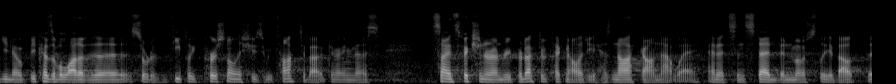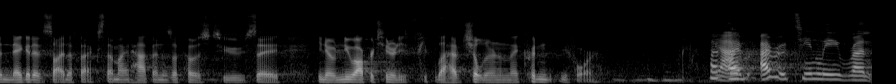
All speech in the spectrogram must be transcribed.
you know, because of a lot of the sort of deeply personal issues we talked about during this, science fiction around reproductive technology has not gone that way. And it's instead been mostly about the negative side effects that might happen as opposed to, say, you know, new opportunities for people to have children and they couldn't before. Mm-hmm. Yeah, I, I routinely run,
